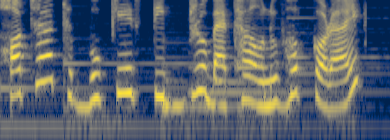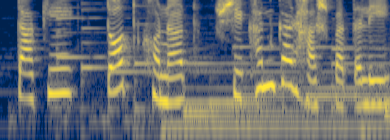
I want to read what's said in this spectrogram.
হঠাৎ বুকের তীব্র ব্যথা অনুভব করায় তাকে তৎক্ষণাৎ সেখানকার হাসপাতালে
